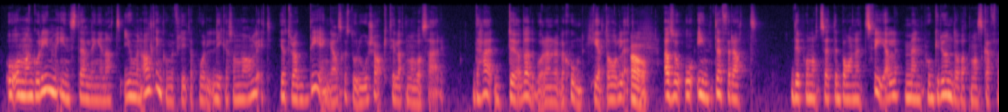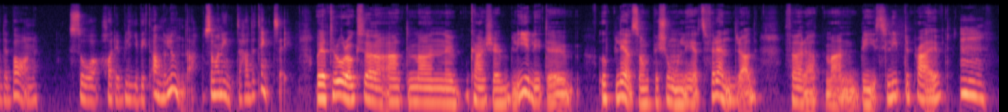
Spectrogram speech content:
Och om man går in med inställningen att jo, men allting kommer flyta på lika som vanligt. Jag tror att det är en ganska stor orsak till att man var så här. Det här dödade vår relation helt och hållet. Ja. Alltså, och inte för att det på något sätt är barnets fel, men på grund av att man skaffade barn så har det blivit annorlunda. Som man inte hade tänkt sig. Och jag tror också att man kanske blir lite upplevd som personlighetsförändrad för att man blir sleep deprived,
